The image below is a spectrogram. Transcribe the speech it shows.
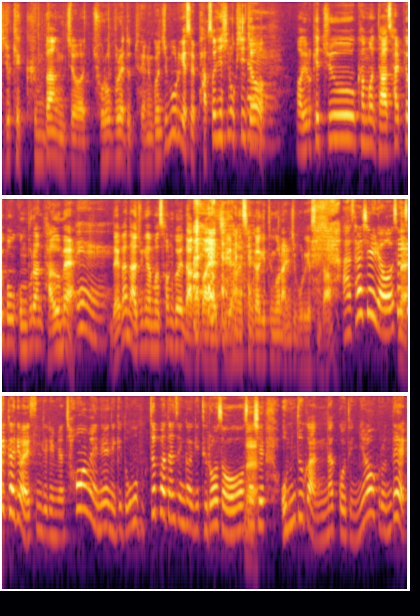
이렇게 금방 저 졸업을 해도 되는 건지 모르겠어요. 박서진 씨는 혹시 저 네. 어, 이렇게 쭉 한번 다 살펴보고 공부를 한 다음에 네. 내가 나중에 한번 선거에 나가봐야지 하는 생각이 든 건 아닌지 모르겠습니다. 아 사실요 네. 솔직하게 말씀드리면 처음에는 이게 너무 복잡하다는 생각이 들어서 네. 사실 엄두가 안 났거든요. 그런데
